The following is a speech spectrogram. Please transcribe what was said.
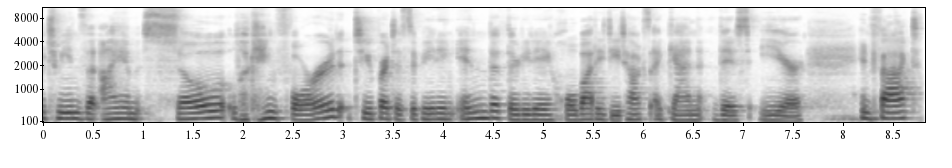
which means that I am so looking forward to participating in the 30 day whole body detox again this year. In fact,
